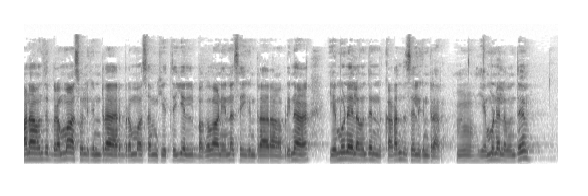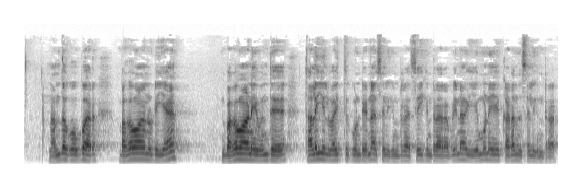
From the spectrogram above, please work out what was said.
ஆனால் வந்து பிரம்மா சொல்கின்றார் பிரம்ம சம்ஹித்தையில் பகவான் என்ன செய்கின்றாராம் அப்படின்னா யமுனையில் வந்து கடந்து செல்கின்றார். யமுனையில் வந்து நந்தகோபர் பகவானுடைய பகவானை வந்து தலையில் வைத்து கொண்டு என்ன செல்கின்றார் செய்கின்றார் அப்படின்னா யமுனையை கடந்து செல்கின்றார்.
